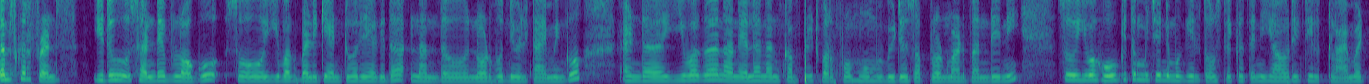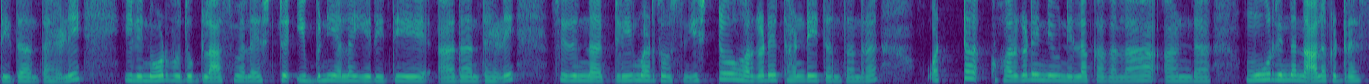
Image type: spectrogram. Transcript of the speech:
ನಮಸ್ಕಾರ ಫ್ರೆಂಡ್ಸ್ ಇದು ಸಂಡೇ ವ್ಲಾಗು ಸೊ ಇವಾಗ ಬೆಳಿಗ್ಗೆ ಎಂಟೂವರೆ ಆಗಿದೆ. ನಂದು ನೋಡ್ಬೋದು ನೀವು ಇಲ್ಲಿ ಟೈಮಿಂಗು ಆ್ಯಂಡ್ ಇವಾಗ ನಾನೆಲ್ಲ ನನ್ನ complete work from home videos upload ಮಾಡಿ ಬಂದೀನಿ. ಸೊ ಇವಾಗ ಹೋಗಿದ್ದ ಮುಂಚೆ ನಿಮಗೆ ಇಲ್ಲಿ ತೋರಿಸ್ಲಿಕ್ಕತ್ತೀನಿ ಯಾವ ರೀತಿ ಇಲ್ಲಿ ಕ್ಲೈಮೇಟ್ ಇದೆ ಅಂತ ಹೇಳಿ. ಇಲ್ಲಿ ನೋಡ್ಬೋದು ಗ್ಲಾಸ್ ಮೇಲೆ ಎಷ್ಟು ಇಬ್ನಿ ಎಲ್ಲ ಈ ರೀತಿ ಅದ ಅಂತ ಹೇಳಿ. ಸೊ ಇದನ್ನು ಕ್ಲೀನ್ ಮಾಡಿ ತೋರಿಸ್ತೀನಿ. ಇಷ್ಟು ಹೊರಗಡೆ ಥಂಡಿ ಐತೆ ಅಂತಂದ್ರೆ ಒಟ್ಟು ಹೊರಗಡೆ ನೀವು ನಿಲ್ಲಕ್ಕಾಗಲ್ಲ. ಆ್ಯಂಡ್ ಮೂರರಿಂದ ನಾಲ್ಕು ಡ್ರೆಸ್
